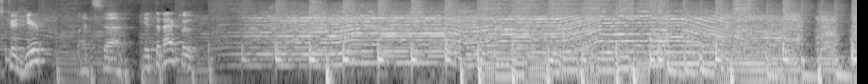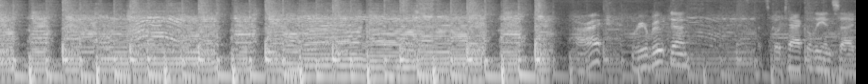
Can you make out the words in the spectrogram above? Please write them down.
Looks good here. Let's uh, hit the back boot. All right, rear boot done. Let's go tackle the inside.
